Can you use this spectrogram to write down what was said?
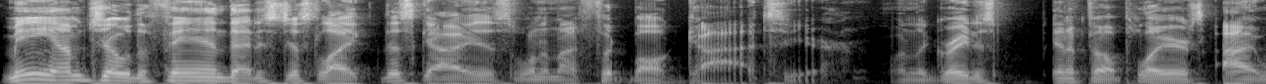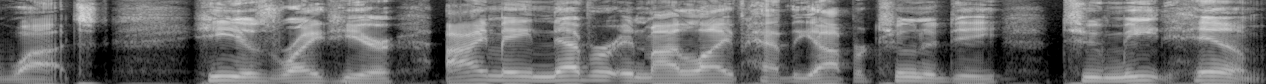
Me, I'm Joe the fan that is just like, this guy is one of my football gods here, one of the greatest NFL players I watched. He is right here. I may never in my life have the opportunity to meet him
